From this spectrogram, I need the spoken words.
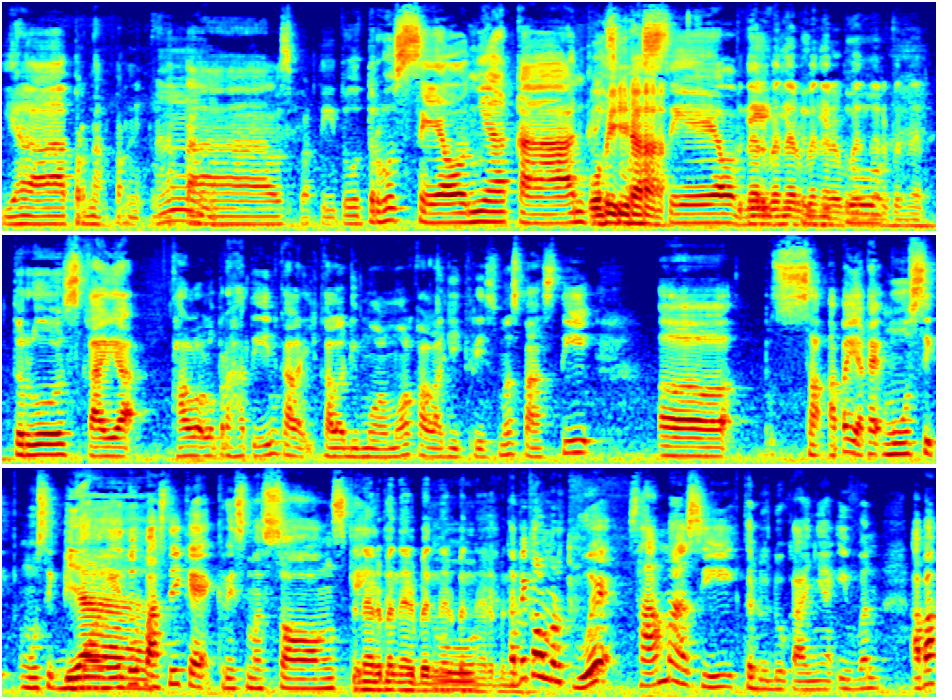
ya pernak-pernik Hmm. Natal seperti itu. Terus sale-nya kan, Oh Christmas iya. sale Benar kayak benar benar gitu-gitu. benar benar. Terus kayak kalau lo perhatiin kalau kalau di mall-mall kalau lagi Christmas pasti sa- apa ya kayak musik musik di mallnya itu pasti kayak Christmas songs kayak Benar, benar, gitu-gitu. benar, benar, benar. Tapi kalau menurut gue sama sih kedudukannya even apa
